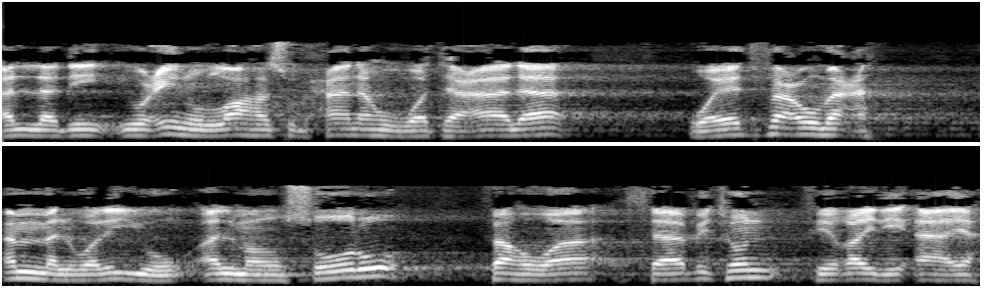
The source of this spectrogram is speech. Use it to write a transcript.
الذي يعين الله سبحانه وتعالى ويدفع معه. أما الولي المنصور فهو ثابت في غير آية.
